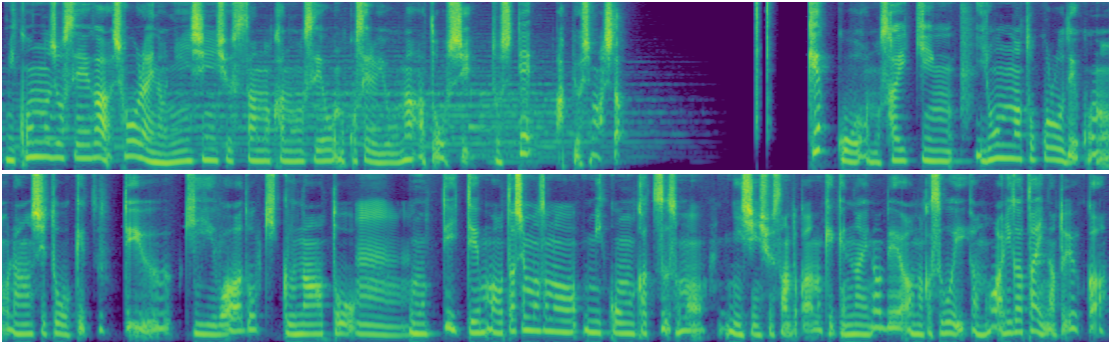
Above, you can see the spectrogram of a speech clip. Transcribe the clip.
未婚の女性が将来の妊娠出産の可能性を残せるような後押しとして発表しました。結構あの最近いろんなところでこの卵子凍結っていうキーワードを聞くなとうん。思っていて、まあ、私もその未婚かつその妊娠出産とかの経験ないのであなんかすごいあのありがたいなというか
